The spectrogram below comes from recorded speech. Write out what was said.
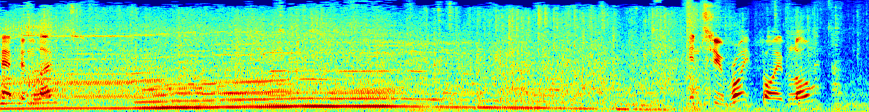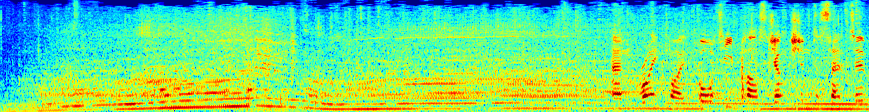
Hairpin left. Into right five long. and right forty past junction deceptive.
